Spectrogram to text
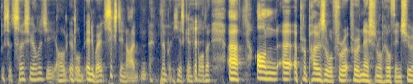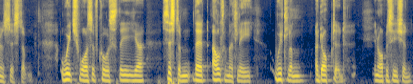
was it sociology? I'll, it'll anyway. 69. Nobody here's going to bother uh, on a, a, proposal for a, for a national health insurance system, which was, of course, the uh, system that ultimately Whitlam adopted in opposition.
